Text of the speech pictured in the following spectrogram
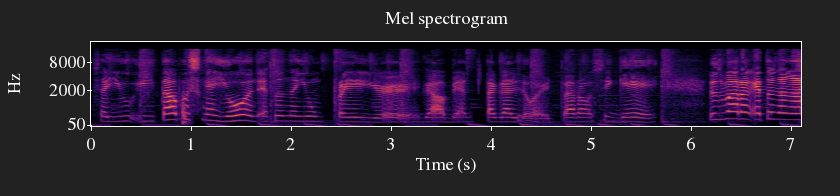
sa UE. Tapos ngayon, ito na yung prayer. Grabe, ang tagal, Lord. Pero, sige. Tapos parang, ito na nga,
